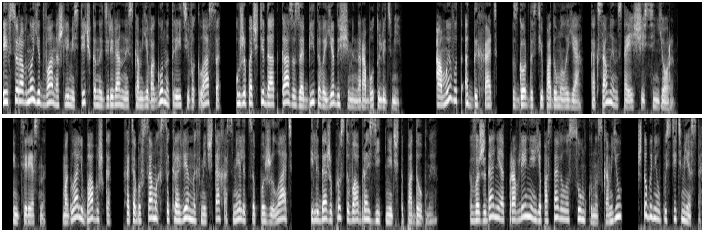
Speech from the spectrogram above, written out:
И все равно едва нашли местечко на деревянной скамье вагона третьего класса, уже почти до отказа забитого едущими на работу людьми. А мы вот отдыхать, с гордостью подумала я, как самые настоящие сеньоры. Интересно, могла ли бабушка хотя бы в самых сокровенных мечтах осмелиться пожелать или даже просто вообразить нечто подобное? В ожидании отправления я поставила сумку на скамью, чтобы не упустить место,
